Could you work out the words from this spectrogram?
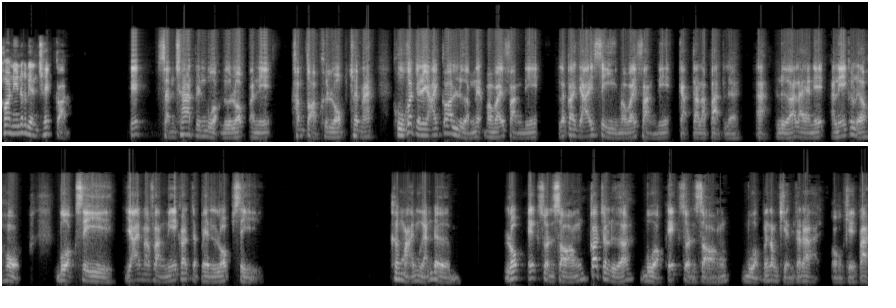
ข้อนี้นักเรียนเช็คก่อน x สัญชาติเป็นบวกหรือลบอันนี้คำตอบคือลบใช่ไหมครูก็จะย้ายก้อนเหลืองเนี่ยมาไว้ฝั่งนี้ แล้วก็ย้ายสีมาไว้ฝั่งนี้กับตาลปัดเลยอะเหลืออะไรอันนี้ อันนี้ก็เหลือหก บวกสี่ย้ายมาฝั่งนี้ก็จะเป็นลบสี่เครื่องหมายเหมือนเดิม ลบ x ส่วนสองก็จะเหลือบวก x ส่วนสองบวกไม่ต้องเขียนก็ได้ โอเคปะ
